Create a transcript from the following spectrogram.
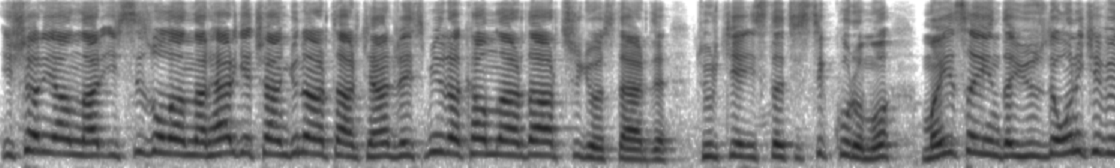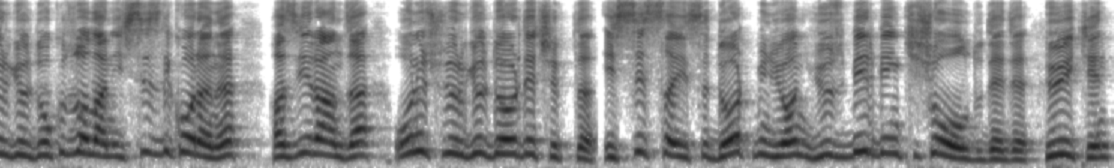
İş arayanlar, işsiz olanlar her geçen gün artarken resmi rakamlarda artışı gösterdi. Türkiye İstatistik Kurumu Mayıs ayında %12,9 olan işsizlik oranı Haziran'da 13,4'e çıktı. İşsiz sayısı 4 milyon 101 bin kişi oldu dedi. TÜİK'in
